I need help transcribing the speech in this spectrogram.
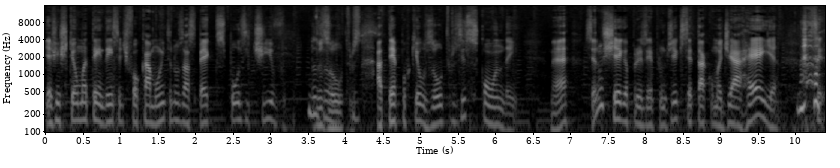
e a gente tem uma tendência de focar muito nos aspectos positivos Dos dos, outros. outros. até porque os outros escondem. Né? Você não chega, por exemplo, um dia que você está com uma diarreia, você,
